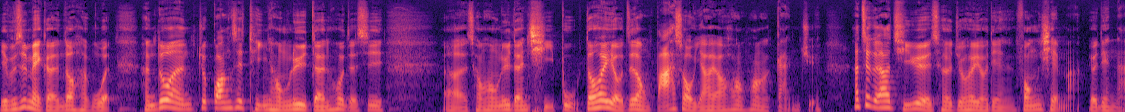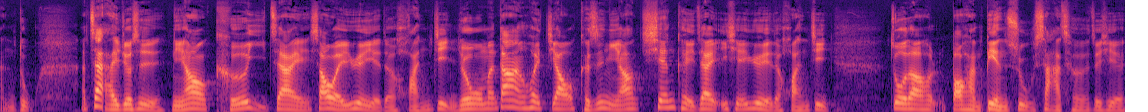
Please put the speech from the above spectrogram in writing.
也不是每个人都很稳。很多人就光是停红绿灯，或者是呃从红绿灯起步，都会有这种把手摇摇晃晃的感觉。那这个要骑越野车就会有点风险嘛，有点难度。那再来就是你要可以在稍微越野的环境，就我们当然会教，可是你要先可以在一些越野的环境做到包含变速、刹车这些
